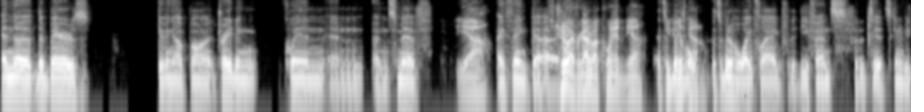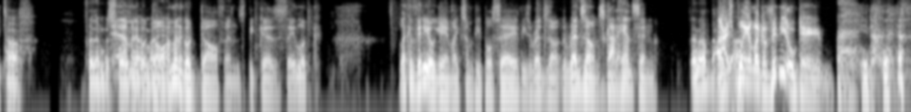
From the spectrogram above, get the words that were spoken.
And the the Bears giving up on trading Quinn and and Smith. Yeah, I think uh, it's true. I forgot about Quinn. Yeah, it's a bit of a it's a bit of a white flag for the defense. For the t- it's going to be tough for them to slow. I'm gonna down. go. Dol- I'm gonna go Dolphins because they look like a video game, like some people say. These red zone, the red zone. Scott Hanson, They're not. guys I, playing like a video game. He does,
